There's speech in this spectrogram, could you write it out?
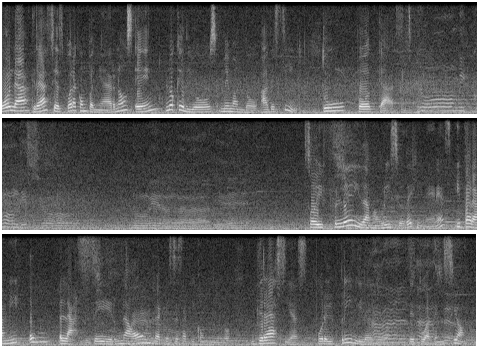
Hola, gracias por acompañarnos en Lo que Dios me mandó a decir, tu podcast. Soy Fleida Mauricio de Jiménez y para mí un placer, una honra que estés aquí conmigo. Gracias por el privilegio de tu atención.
